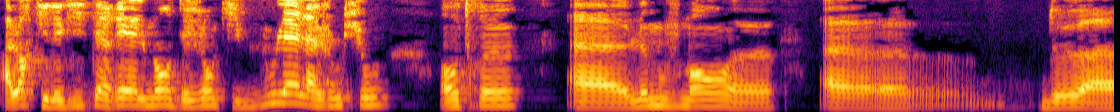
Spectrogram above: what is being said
alors qu'il existait réellement des gens qui voulaient la jonction entre euh, le mouvement euh, euh de euh,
